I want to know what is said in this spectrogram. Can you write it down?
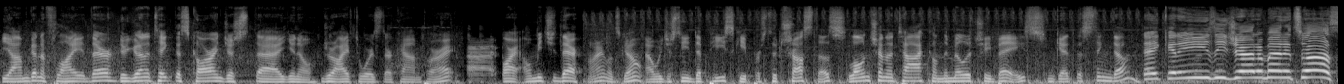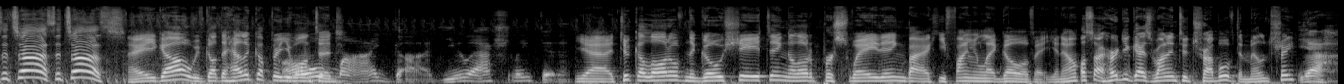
Yeah, I'm gonna fly it there. You're gonna take this car and just, uh, you know, drive towards their camp. All right. All right. All right, I'll meet you there. All right, let's go. Now we just need the peacekeepers to trust us, launch an attack on the military base, and get this thing done. Take it easy, gentlemen. It's us. It's us. It's us. There you go. We've got the helicopter you wanted. Oh my god, you actually did it. Yeah, it took a lot of negotiating, a lot of persuading, but he finally let go of it, you know? Also, I heard you guys run into trouble with the military. Yeah,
